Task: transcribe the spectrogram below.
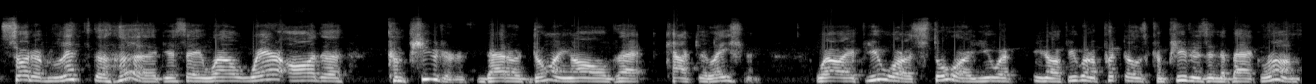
sort of lift the hood, you say, well, where are the computers that are doing all that calculation? Well, if you were a store, you would, you know, if you're going to put those computers in the back room,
